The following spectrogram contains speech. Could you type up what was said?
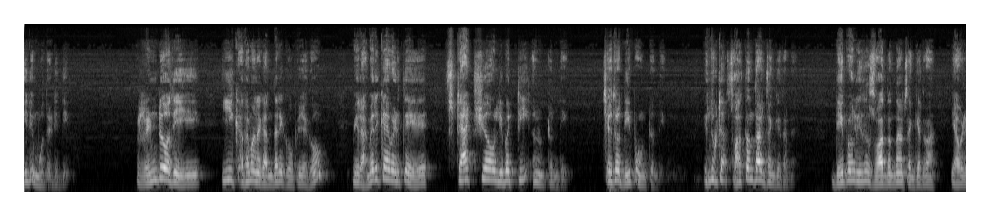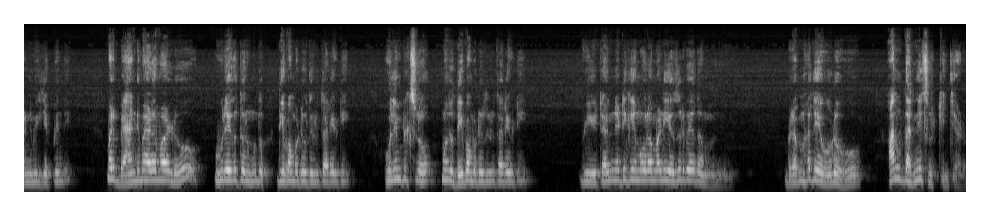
ఇది మొదటిది. రెండోది ఈ కథ మనకందరికీ ఉపయోగం. మీరు అమెరికా వెళితే స్టాచ్యూ ఆఫ్ లిబర్టీ అని ఉంటుంది. చేతిలో దీపం ఉంటుంది. ఎందుకంటే స్వాతంత్రానికి సంకేతం దీపం లేదు స్వాతంత్రానికి సంకేతమా? ఎవడండి మీకు చెప్పింది? మరి బ్యాండ్ మేడం వాళ్ళు ఊరేగుతున్న ముందు దీపం పట్టుకు తిరుగుతారేమిటి? ఒలింపిక్స్లో ముందు దీపం పట్టుకు తిరుగుతారేమిటి? వీటన్నిటికీ మూలం మళ్ళీ యజుర్వేదం. బ్రహ్మదేవుడు అందరినీ సృష్టించాడు.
